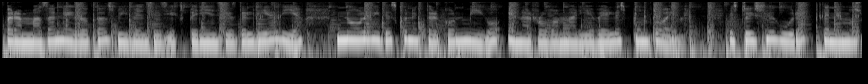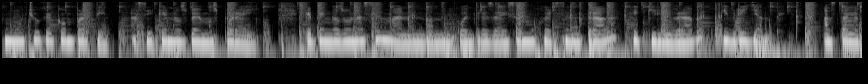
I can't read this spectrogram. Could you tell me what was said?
Para más anécdotas, vivencias y experiencias del día a día, no olvides conectar conmigo en arroba marieveles.m. Estoy segura tenemos mucho que compartir, así que nos vemos por ahí. Que tengas una semana en donde encuentres a esa mujer centrada, equilibrada y brillante. Hasta la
